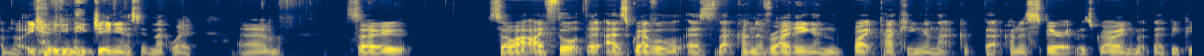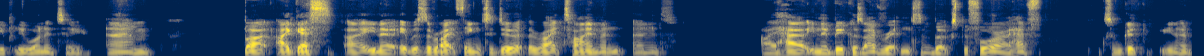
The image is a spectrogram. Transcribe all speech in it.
I'm not a unique genius in that way. Um, so so I, I, thought that as gravel as that kind of riding and bike packing and that that kind of spirit was growing that there'd be people who wanted to. Um, but I guess uh, you know it was the right thing to do at the right time, and and I have you know because I've written some books before, I have some good you know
